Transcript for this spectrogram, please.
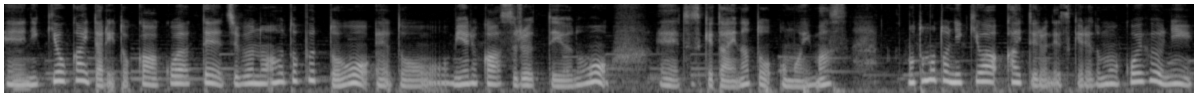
えー、日記を書いたりとかこうやって自分のアウトプットを、えーと見える化するっていうのを、えー、続けたいなと思います。もともと日記は書いてるんですけれどもこういうふうに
